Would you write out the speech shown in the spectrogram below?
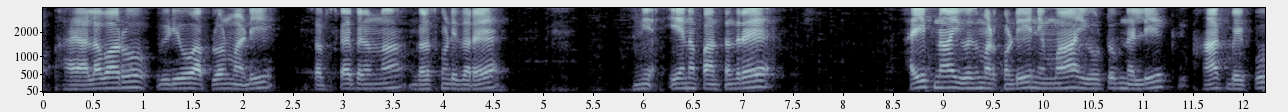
ಅಪ್ ಹಲವಾರು ವಿಡಿಯೋ ಅಪ್ಲೋಡ್ ಮಾಡಿ ಸಬ್ಸ್ಕ್ರೈಬರನ್ನು ಗಳಿಸ್ಕೊಂಡಿದ್ದಾರೆ. ಏನಪ್ಪ ಅಂತಂದರೆ ಹೈಪ್ನ ಯೂಸ್ ಮಾಡ್ಕೊಂಡು ನಿಮ್ಮ ಯೂಟ್ಯೂಬ್ನಲ್ಲಿ ಹಾಕಬೇಕು.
